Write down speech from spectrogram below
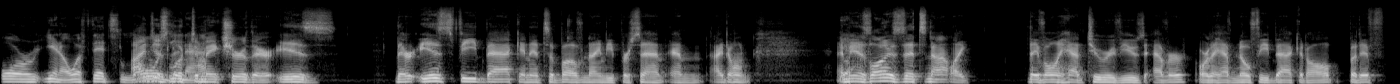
Or, you know, if it's lower I just look to make sure there is there is feedback and it's above 90% and I don't I mean as long as it's not like they've only had two reviews ever or they have no feedback at all, but if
